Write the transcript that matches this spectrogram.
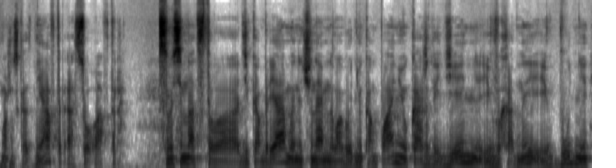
можно сказать, не автор, а соавтор. С 18 декабря мы начинаем новогоднюю кампанию. Каждый день и в выходные, и в будни.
